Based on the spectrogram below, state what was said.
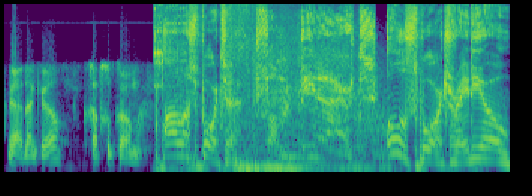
Ja, dankjewel. Gaat goed komen. Alle sporten van binnenuit. All Sport Radio.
